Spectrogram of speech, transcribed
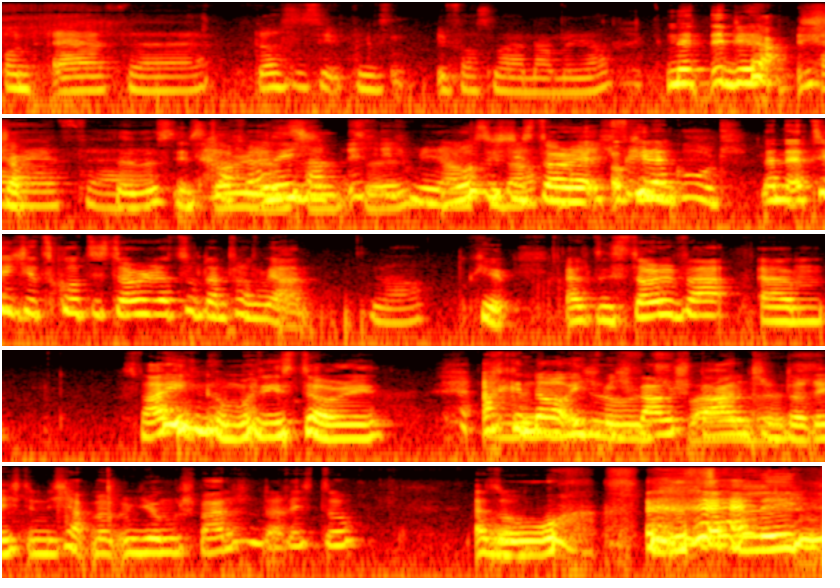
Und Äthe. Das ist übrigens Evas neuer Name, ja? Ne, ne, ne, stopp. Das Äthe. ist die Ich Story. hab Das ich, ich mir Muss ich die Story- Ich okay, dann- gut. Dann erzähle ich jetzt kurz die Story dazu, dann fangen wir an. Ja. Okay, also die Story war, ähm, was war eigentlich nochmal die Story? Ach genau, ich, ich war im. Spanischunterricht und ich habe mit einem Jungen Spanischunterricht so. Also, oh, das klingt.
